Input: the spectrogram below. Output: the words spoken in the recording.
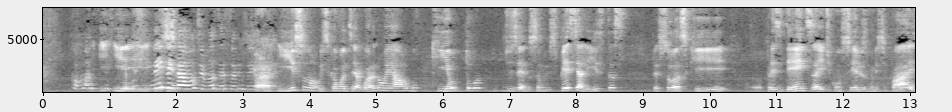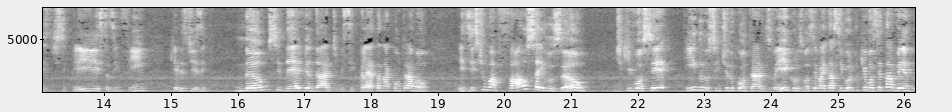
Como assim? E, e, Nem sei de onde você surgiu. É. E isso, não, isso que eu vou dizer agora não é algo que eu tô dizendo. São especialistas, pessoas que. presidentes aí de conselhos municipais, de ciclistas, enfim, que eles dizem não se deve andar de bicicleta na contramão. Existe uma falsa ilusão de que você, indo no sentido contrário dos veículos, você vai estar seguro porque você está vendo.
